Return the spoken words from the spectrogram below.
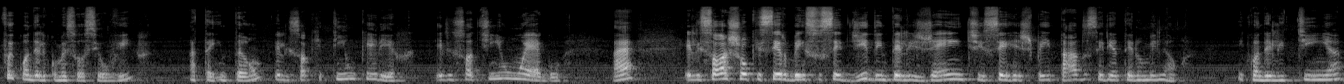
Foi quando ele começou a se ouvir. Até então, ele só que tinha um querer, ele só tinha um ego, né? Ele só achou que ser bem-sucedido, inteligente, ser respeitado seria ter um milhão. E quando ele tinha,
